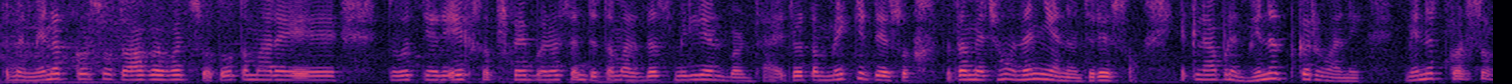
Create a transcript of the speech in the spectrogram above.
તમે મહેનત કરશો તો આગળ વધશો તો તમારે તો અત્યારે એક સબસ્ક્રાઈબર હશે ને તો તમારે દસ મિલિયન પણ થાય. જો તમે મેકી દેશો, તો તમે છો નન્યાન જ રહેશો. એટલે આપણે મહેનત કરવાની. મહેનત કરશો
